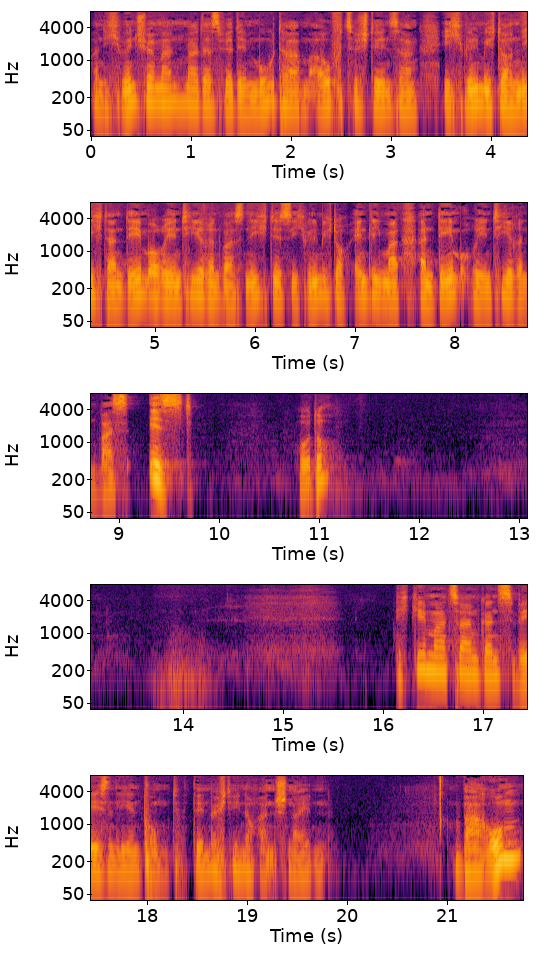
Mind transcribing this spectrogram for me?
Und ich wünsche mir manchmal, dass wir den Mut haben, aufzustehen und sagen, ich will mich doch nicht an dem orientieren, was nicht ist. Ich will mich doch endlich mal an dem orientieren, was ist. Oder? Ich gehe mal zu einem ganz wesentlichen Punkt, den möchte ich noch anschneiden. Warum,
